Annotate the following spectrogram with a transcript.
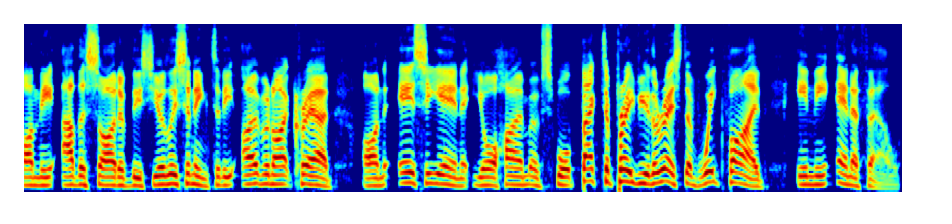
on the other side of this. You're listening to the overnight crowd on SEN, your home of sport. Back to preview the rest of Week Five in the NFL.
